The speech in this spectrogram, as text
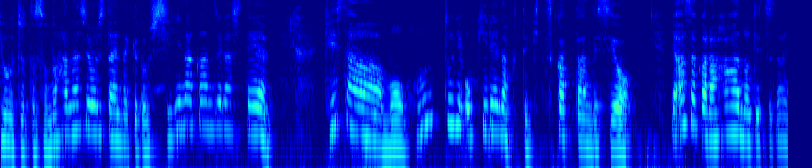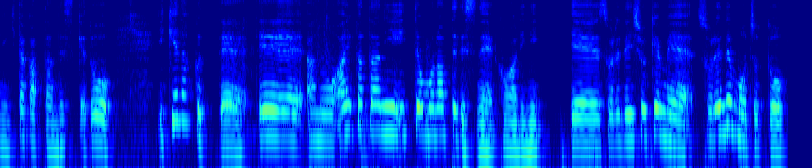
今日ちょっとその話をしたいんだけど不思議な感じがして今朝もう本当に起きれなくてきつかったんですよ。で朝から母の手伝いに行きたかったんですけど行けなくってであの相方に行ってもらってですね代わりに。でそれで一生懸命それでもちょっと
